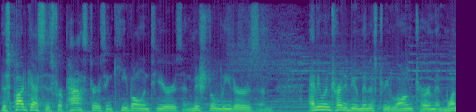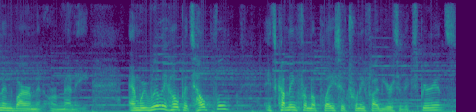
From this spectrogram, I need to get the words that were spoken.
This podcast is for pastors and key volunteers and missional leaders and anyone trying to do ministry long term in one environment or many. And we really hope it's helpful. It's coming from a place of 25 years of experience.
